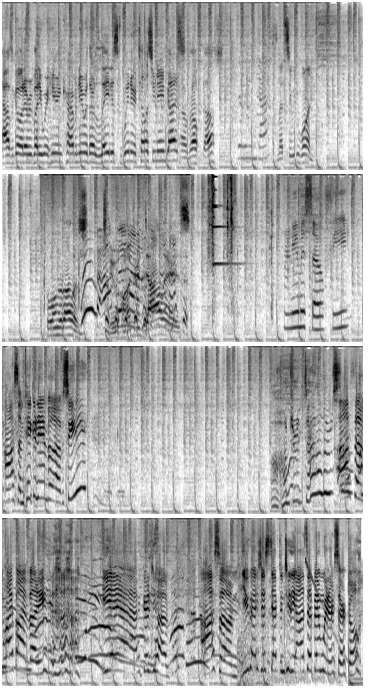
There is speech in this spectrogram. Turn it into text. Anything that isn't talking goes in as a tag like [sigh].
How's it going, everybody? We're here in Carbonear with our latest winner. Tell us your name, guys. Uh, Ralph Goss, Lillian Goss. Let's see what you won. two hundred dollars. Two hundred dollars. [laughs] My name is Sophie. Awesome. Pick an envelope, sweetie. A hundred dollars. Awesome. High five, buddy. [laughs] yeah, good job. Awesome. You guys just stepped into the OZFM winner circle.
